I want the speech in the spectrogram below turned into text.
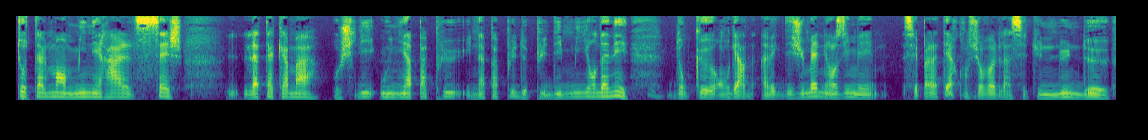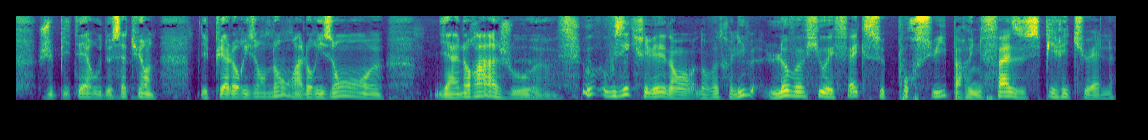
totalement minérales, sèches. L'Atacama au Chili où il n'y a pas plus, il n'a pas plu depuis des millions d'années. Donc euh, on regarde avec des jumelles et on se dit mais c'est pas la Terre qu'on survole là, c'est une lune de Jupiter ou de Saturne. Et puis à l'horizon non, à l'horizon il y a un orage ou euh, Vous, vous écrivez dans, dans votre livre, Love of You Effect se poursuit par une phase spirituelle.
